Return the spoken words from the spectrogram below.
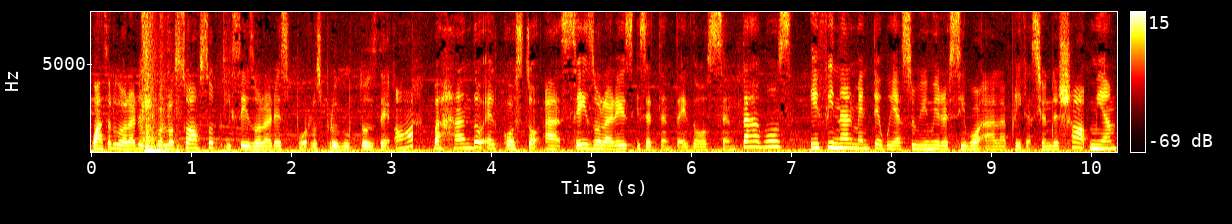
4 dólares por los Soft y 6 dólares por los productos de Off bajando el costo a 6 dólares y 72 centavos. Y finalmente voy a subir mi recibo a la aplicación de ShopMiam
